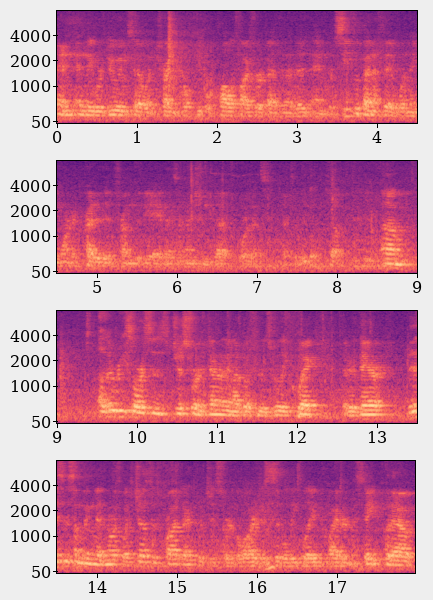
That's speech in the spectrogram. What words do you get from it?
and, and they were doing so and trying to help people qualify for a benefit and receive a benefit when they weren't accredited from the VA, and as I mentioned that before, that's, that's illegal, so. um, Other resources, just sort of generally, and I'll go through this really quick, that are there. This is something that Northwest Justice Project, which is sort of the largest civil legal aid provider in the state, put out.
